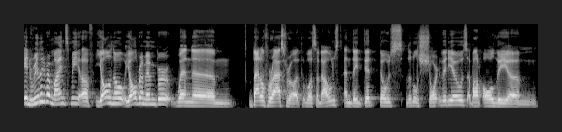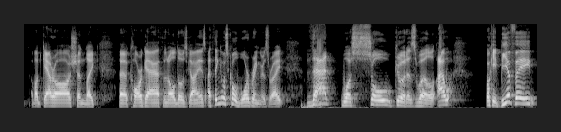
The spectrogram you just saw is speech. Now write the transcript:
it really reminds me of y'all know y'all remember when um, Battle for Azeroth was announced and they did those little short videos about all the um, about Garrosh and like uh, Kargath and all those guys. I think it was called Warbringers, right? That was so good as well. I Okay, BFA,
